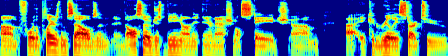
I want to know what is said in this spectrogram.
um, for the players themselves, and and also just being on an international stage, um, uh, it could really start to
